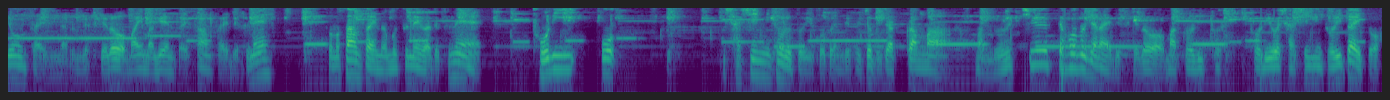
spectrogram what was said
4歳になるんですけど、まあ、今現在3歳ですね。その3歳の娘がですね、鳥を写真に撮るということにですね、ちょっと若干まあ、まあ、夢中ってほどじゃないですけど、まあ、鳥、鳥を写真に撮りたいと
